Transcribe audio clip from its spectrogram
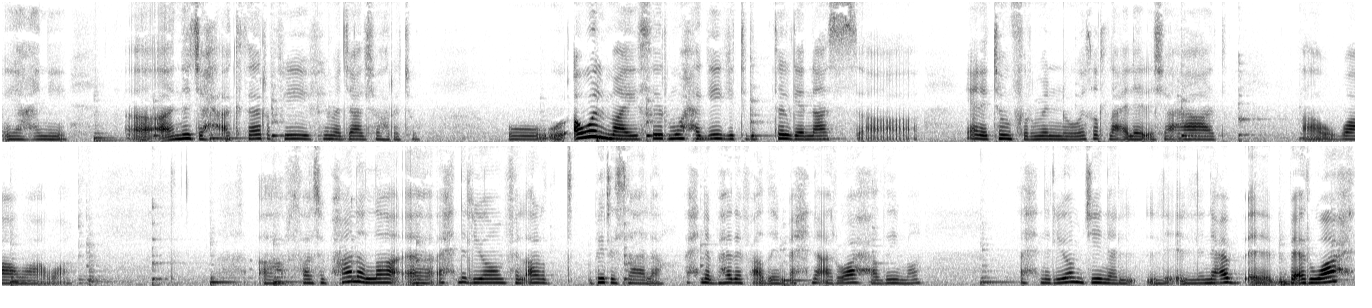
يعني آه نجح أكثر في في مجال شهرته. وأول ما يصير مو حقيقي تلقى الناس آه يعني تنفر منه وتطلع عليه الإشاعات. وا وا آه فسبحان الله آه إحنا اليوم في الأرض برسالة. إحنا بهدف عظيم إحنا أرواح عظيمة. إحنا اليوم جينا لنعب بأرواح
